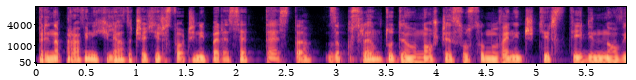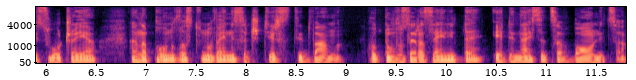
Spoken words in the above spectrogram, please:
При направени 1450 теста, за последното денонощие са установени 41 нови случая, а напълно възстановени са 42. От новозаразените 11 са в болница.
